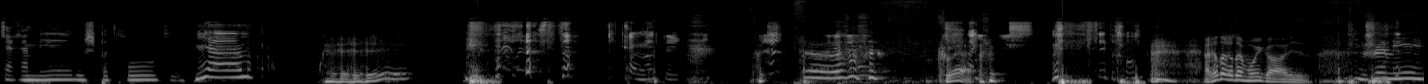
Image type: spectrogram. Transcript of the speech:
caramel, ou je sais pas trop. Qui... Miam! Comment t'es- Quoi? C'est drôle. Arrête de rire de moi, Carlis. Jamais.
